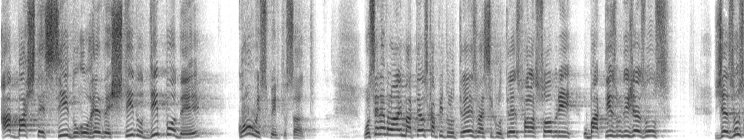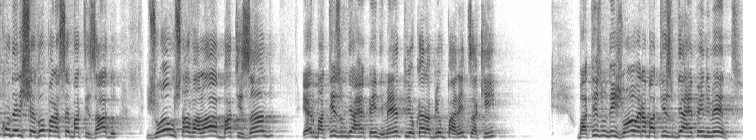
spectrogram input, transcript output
abastecido ou revestido de poder com o Espírito Santo. Você lembra lá em Mateus capítulo 3, versículo 13, fala sobre o batismo de Jesus. Jesus, quando ele chegou para ser batizado, João estava lá batizando, era o batismo de arrependimento, e eu quero abrir um parênteses aqui. O batismo de João era batismo de arrependimento.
